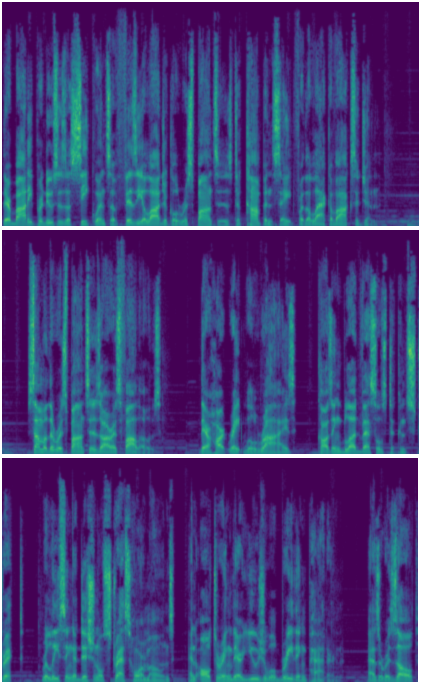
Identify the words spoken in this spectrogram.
their body produces a sequence of physiological responses to compensate for the lack of oxygen. Some of the responses are as follows. Their heart rate will rise, causing blood vessels to constrict, releasing additional stress hormones and altering their usual breathing pattern. As a result,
